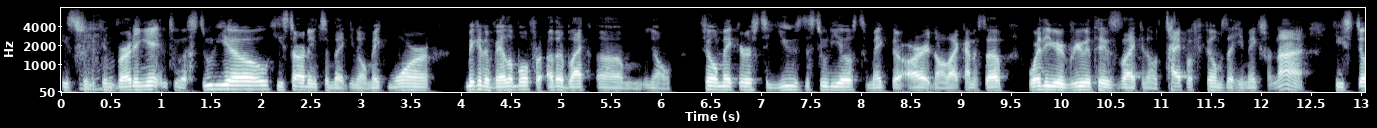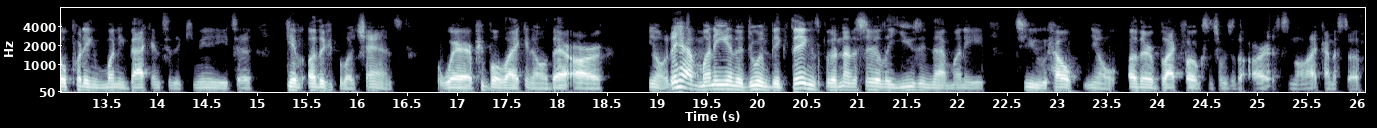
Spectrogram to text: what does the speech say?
He's Mhm. converting it into a studio. He's starting to make you know make more make it available for other black um you know filmmakers to use the studios to make their art and all that kind of stuff. Whether you agree with his like you know type of films that he makes or not, he's still putting money back into the community to give other people a chance. Where people like you know that are you know, they have money and they're doing big things, but they're not necessarily using that money to help, you know, other black folks in terms of the arts and all that kind of stuff.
